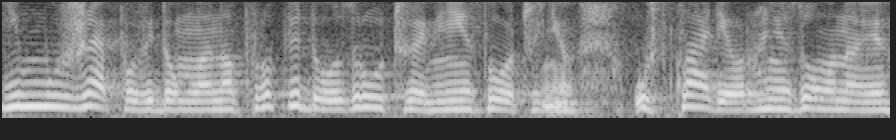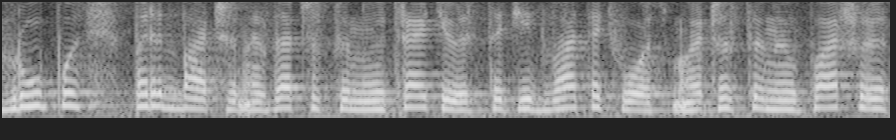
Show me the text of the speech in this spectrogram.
Їм уже повідомлено про підозру у чиненні злочинів у складі організованої групи, передбачених за частиною 3 статті 28, частиною 1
